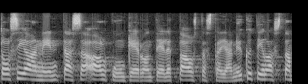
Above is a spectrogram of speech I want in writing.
tosiaan niin tässä alkuun kerron teille taustasta ja nykytilasta.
